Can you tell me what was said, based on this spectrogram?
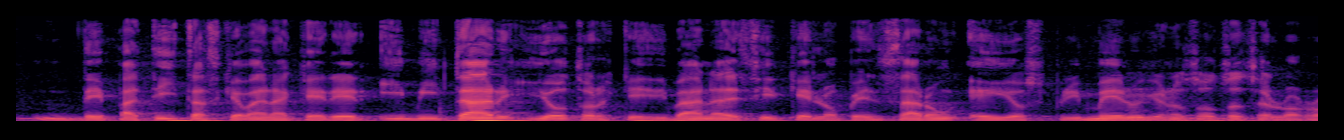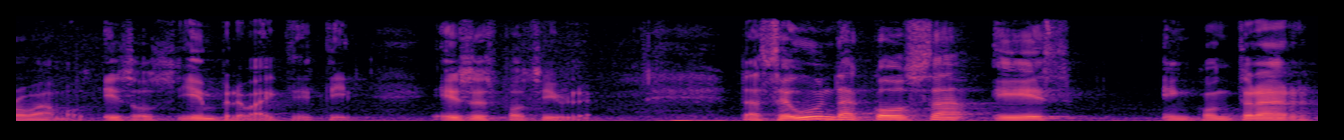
de patitas que van a querer imitar y otros que van a decir que lo pensaron ellos primero y que nosotros se lo robamos. Eso siempre va a existir. Eso es posible. La segunda cosa es encontrar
